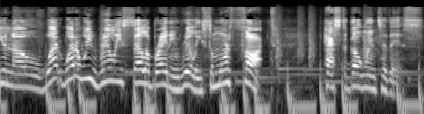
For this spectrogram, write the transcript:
you know, what what are we really celebrating? Really, some more thought has to go into this,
